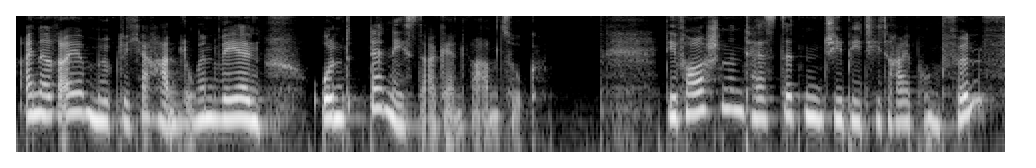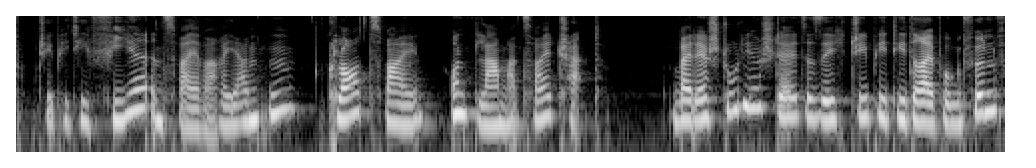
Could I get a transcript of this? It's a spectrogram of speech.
eine Reihe möglicher Handlungen wählen und der nächste Agent war am Zug. Die Forschenden testeten GPT 3.5, GPT 4 in zwei Varianten, Claude 2 und Lama 2 Chat. Bei der Studie stellte sich GPT 3.5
